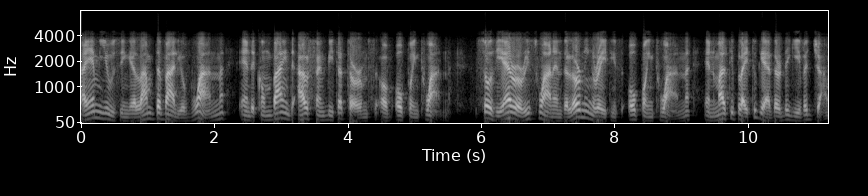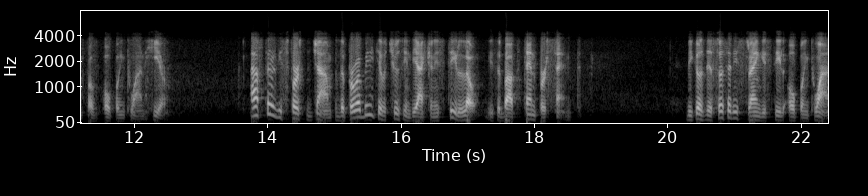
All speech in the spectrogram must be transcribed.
I am using a lambda value of 1 and a combined alpha and beta terms of 0.1. So the error is 1 and the learning rate is 0.1, and multiplied together they give a jump of 0.1 here. After this first jump, the probability of choosing the action is still low, it's about 10%, because the associative strength is still 0.1.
